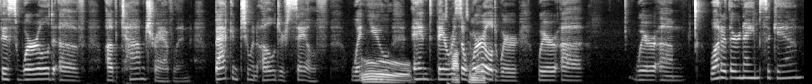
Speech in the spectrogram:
this world of of time traveling back into an older self when you and there was a to me. world where where uh where um what are their names again?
